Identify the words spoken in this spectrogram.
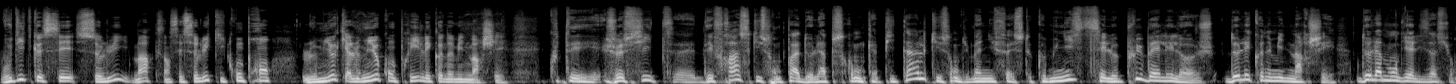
Vous dites que c'est celui, Marx, hein, c'est celui qui comprend le mieux, qui a le mieux compris l'économie de marché. Écoutez, je cite des phrases qui sont pas de l'abscon capital, qui sont du manifeste communiste. C'est le plus bel éloge de l'économie de marché, de la mondialisation,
